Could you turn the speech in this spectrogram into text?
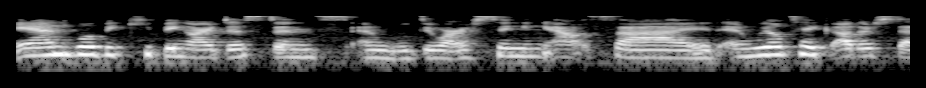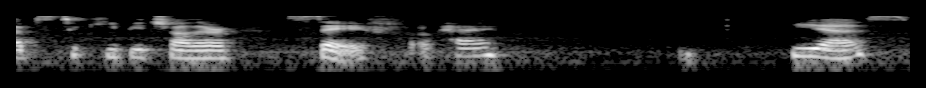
and we'll be keeping our distance, and we'll do our singing outside, and we'll take other steps to keep each other safe, okay? Yes.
